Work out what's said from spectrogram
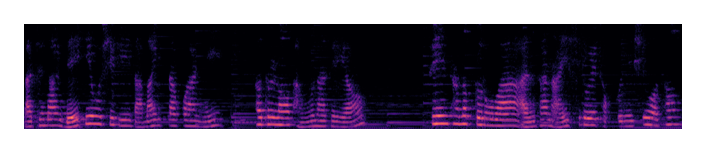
마지막 4개 호실이 남아있다고 하니 서둘러 방문하세요. 수인 산업도로와 안산 IC로의 접근이 쉬워서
